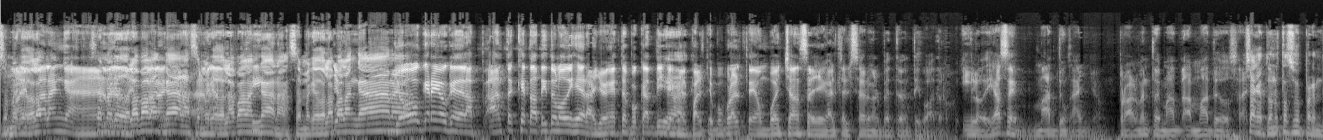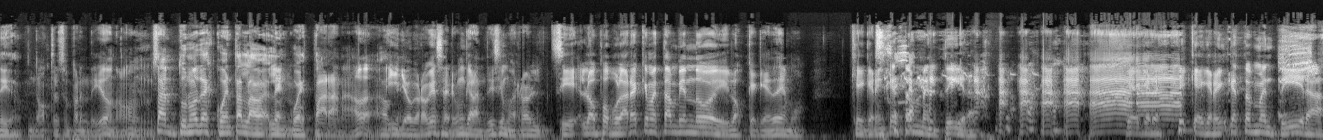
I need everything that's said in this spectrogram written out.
Se me No quedó la palangana, Se me quedó no la palangana. Se me quedó la palangana. Se me quedó la palangana. Yo creo que de las, antes que Tatito lo dijera, yo en este podcast dije que el Partido Popular te da un buen chance de llegar tercero en el 2024. Y lo dije hace más de un año, probablemente más, más de dos O años. sea, que tú no estás sorprendido. no estoy sorprendido, ¿no? O sea, tú no descuentas la, la encuesta. Para nada. Y yo creo que sería un grandísimo error. Si los populares que me están viendo hoy, los que quedemos, que creen que esto es mentira, que, creen, que esto es mentira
